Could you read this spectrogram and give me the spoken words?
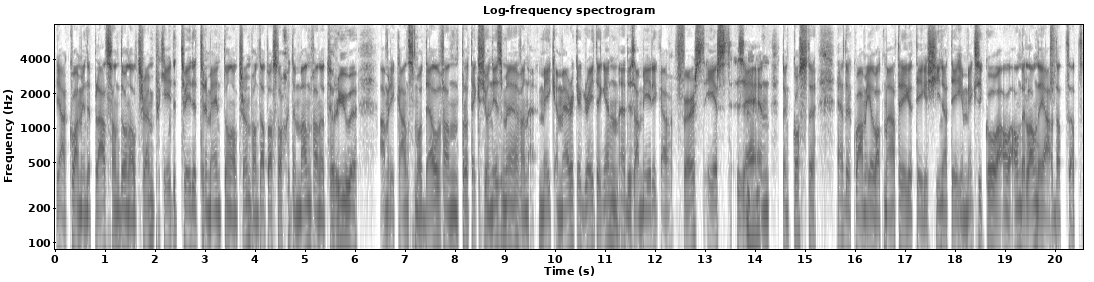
ja, kwam in de plaats van Donald Trump, geen de tweede termijn Donald Trump, want dat was toch de man van het ruwe Amerikaans model van protectionisme, van Make America Great Again. Dus Amerika first, eerst zij. Mhm. En ten koste, hè, er kwamen heel wat maatregelen tegen China, tegen Mexico, alle andere landen. Ja, dat, dat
